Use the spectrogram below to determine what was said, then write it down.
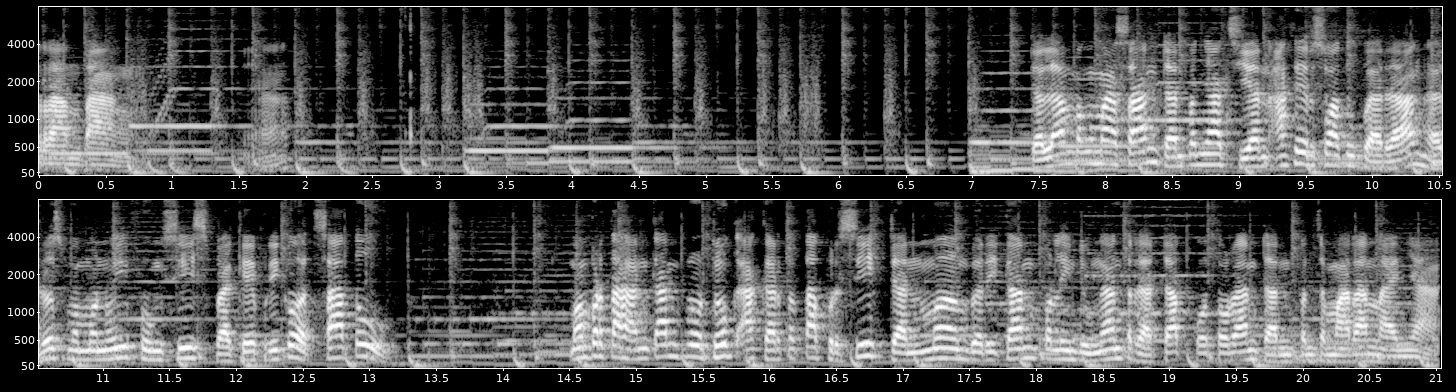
rantang. Ya. Dalam pengemasan dan penyajian akhir suatu barang harus memenuhi fungsi sebagai berikut. 1 mempertahankan produk agar tetap bersih dan memberikan perlindungan terhadap kotoran dan pencemaran lainnya.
